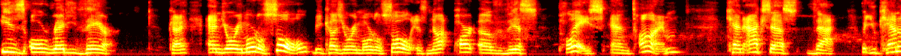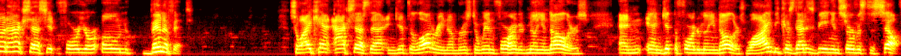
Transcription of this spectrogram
is already there. Okay. And your immortal soul, because your immortal soul is not part of this place and time, can access that. But you cannot access it for your own benefit. So I can't access that and get the lottery numbers to win $400 million and and get the 400 million dollars. Why? Because that is being in service to self.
